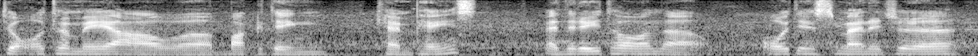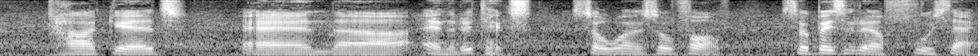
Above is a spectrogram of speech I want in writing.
to automate our uh, marketing campaigns. And later on, uh, audience manager, target, and uh, analytics, so on and so forth. So basically a full stack.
